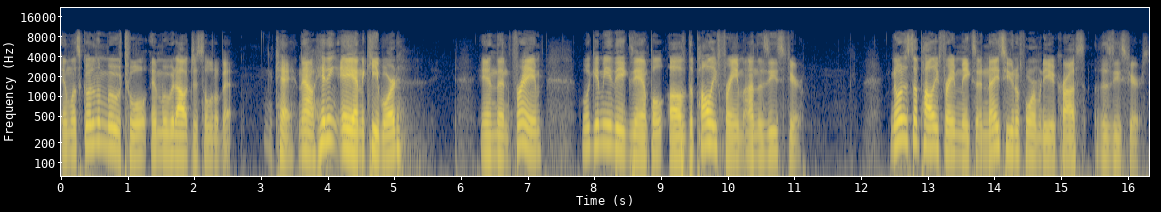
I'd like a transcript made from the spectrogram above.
And let's go to the move tool and move it out just a little bit. Okay, now hitting A on the keyboard and then frame will give me the example of the polyframe on the z-sphere. Notice the polyframe makes a nice uniformity across the z-spheres.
